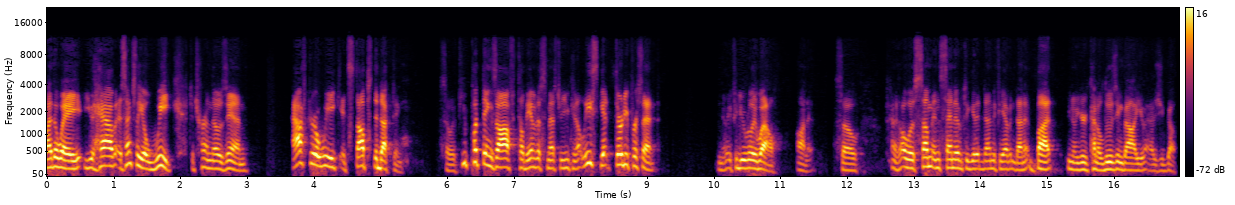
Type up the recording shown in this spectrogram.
By the way, you have essentially a week to turn those in. After a week, it stops deducting. So if you put things off till the end of the semester, you can at least get 30%, you know, if you do really well on it. So there's always some incentive to get it done if you haven't done it, but you know, you're kind of losing value as you go.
